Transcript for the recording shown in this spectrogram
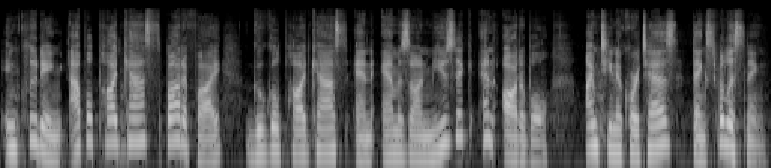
including Apple Podcasts, Spotify, Google Podcasts, and Amazon Music and Audible. I'm Tina Cortez. Thanks for listening.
